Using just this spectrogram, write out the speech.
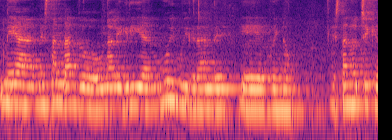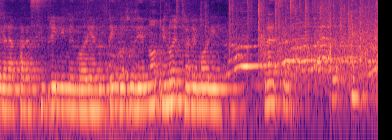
Me, me, están dando una alegría muy, muy grande. Eh, bueno, esta noche quedará para siempre en mi memoria, no tengo duda, en nuestra memoria. Gracias.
